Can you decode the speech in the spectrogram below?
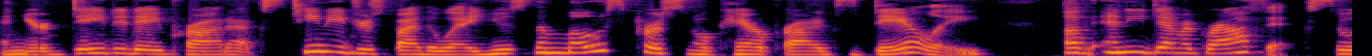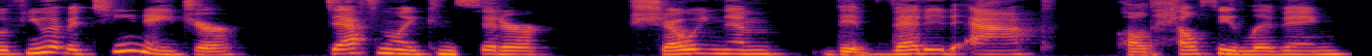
and your day-to-day products. Teenagers, by the way, use the most personal care products daily of any demographic. So if you have a teenager, definitely consider showing them the vetted app called Healthy Living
